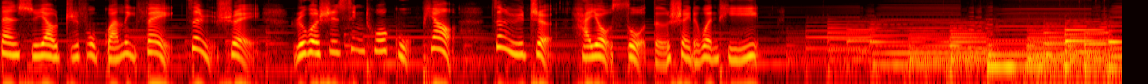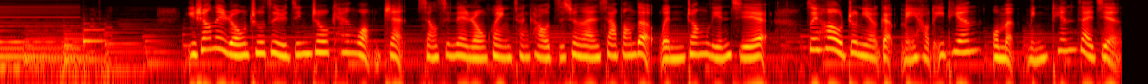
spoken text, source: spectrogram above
但需要支付管理费、赠与税。如果是信托股票，赠与者还有所得税的问题。以上内容出自于《金周刊》网站，详细内容欢迎参考资讯栏下方的文章连结。最后，祝你有个美好的一天，我们明天再见。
